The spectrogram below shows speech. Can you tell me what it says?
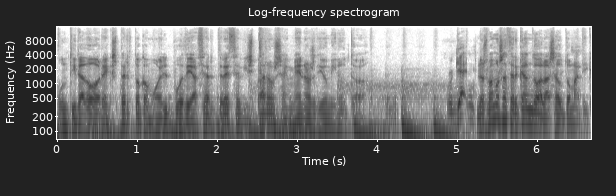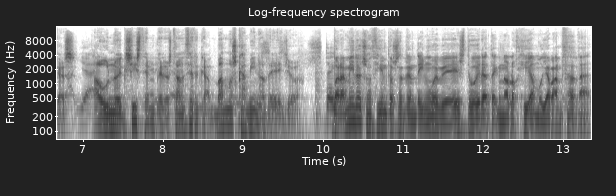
Un tirador experto como él puede hacer 13 disparos en menos de un minuto. Nos vamos acercando a las automáticas. Aún no existen, pero están cerca. Vamos camino de ello. Para 1879 esto era tecnología muy avanzada.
